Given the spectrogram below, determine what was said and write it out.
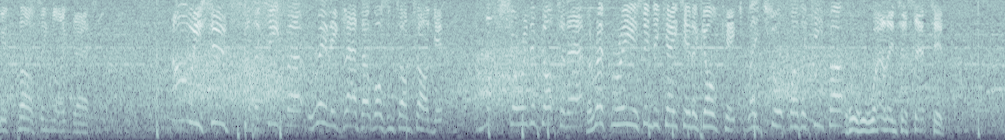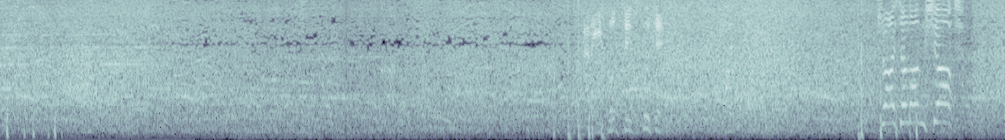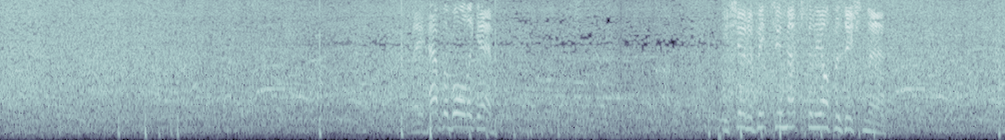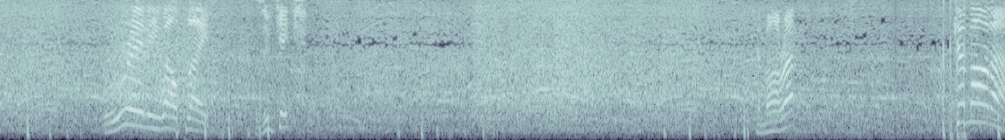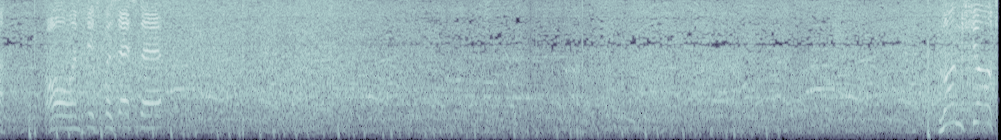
with passing like that. Oh, he shoots! And the keeper really glad that wasn't on target. I'm not sure he'd have got to that. The referee has indicated a goal kick, played short by the keeper. Oh, well intercepted. And he puts his foot in. Tries a long shot. Have the ball again. He showed a bit too much to the opposition there. Really well played. Zukic. Kamara. Kamara. Oh, and dispossessed there. Long shot.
